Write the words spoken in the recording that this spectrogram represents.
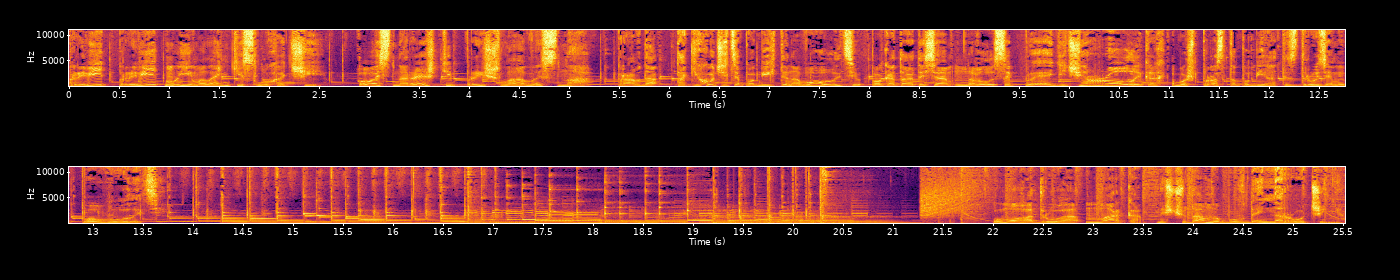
Привіт, привіт, мої маленькі слухачі. Ось нарешті прийшла весна. Правда, так і хочеться побігти на вулицю, покататися на велосипеді чи роликах, або ж просто побігати з друзями по вулиці. Мого друга Марка нещодавно був день народження.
